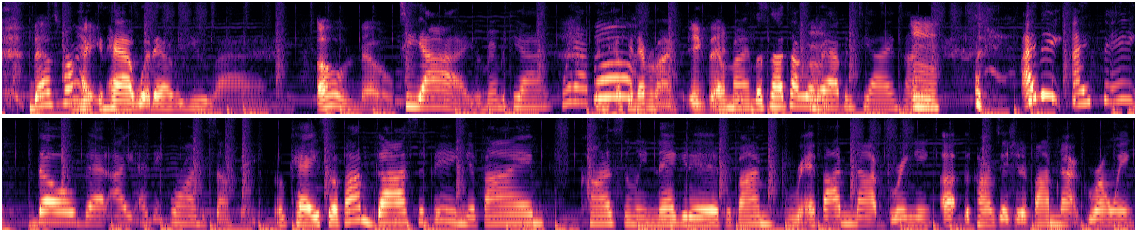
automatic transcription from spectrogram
That's right. You can have whatever you like. oh no, T.I., remember T.I.? What happened? Ah. okay, never mind. exactly. Never mind. Let's not talk about what Mm. happened to T.I. and Tiny. Mm. I think I think though that I I think we're on to something. Okay, so if I'm gossiping, if I'm constantly negative, if I'm br- if I'm not bringing up the conversation, if I'm not growing,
